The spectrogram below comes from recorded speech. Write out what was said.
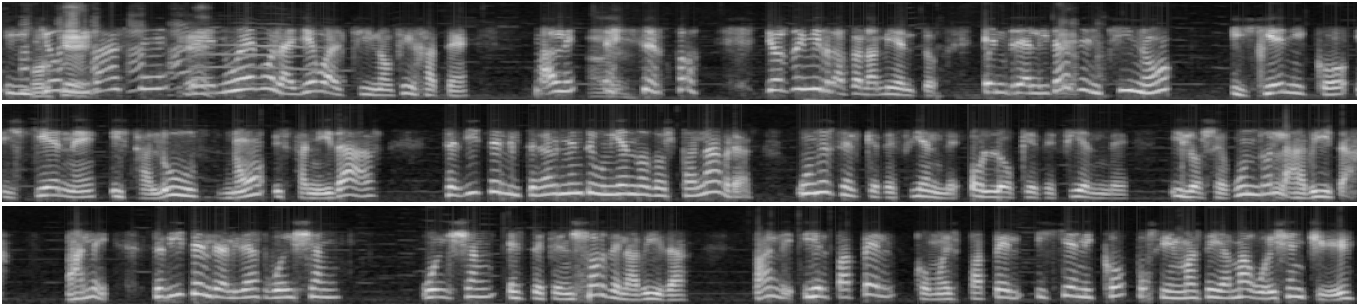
Y yo mi base, de nuevo, la llevo al chino, fíjate, ¿vale? yo soy mi razonamiento. En realidad, en chino, higiénico, higiene y salud, ¿no? Y sanidad, se dice literalmente uniendo dos palabras. Uno es el que defiende o lo que defiende y lo segundo, la vida, ¿vale? Se dice en realidad Weishan Wei Shan es defensor de la vida, ¿vale? Y el papel, como es papel higiénico, pues sin más se llama Wei Shan Chi,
